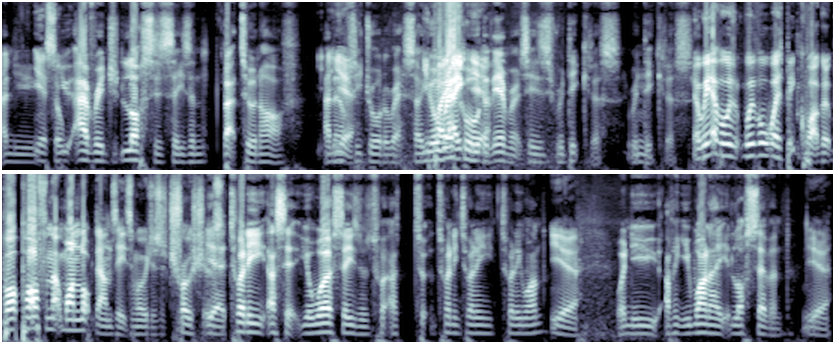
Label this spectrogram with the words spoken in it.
and you Yeah, so- you average losses season about two and a half, and then yeah. obviously draw the rest. So You your play eight- record yeah. at the Emirates is ridiculous, Mm. ridiculous. Yeah, we have always, we've always been quite good, but apart from that one lockdown season where we were just atrocious. Yeah, 20. That's it. Your worst season was tw- uh, tw- 2020, 21, yeah, when you I think you won eight, lost seven, yeah.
